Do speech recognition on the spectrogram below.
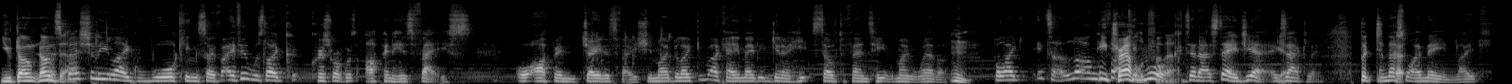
you don't know that. Especially like walking so far. If it was like Chris Rock was up in his face or up in Jada's face, you might be like, okay, maybe you know, heat self defense, heat at the moment, whatever. But like, it's a long Mm. He fucking walk that. to that stage. Yeah, exactly. But And that's uh, what I mean. Like,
